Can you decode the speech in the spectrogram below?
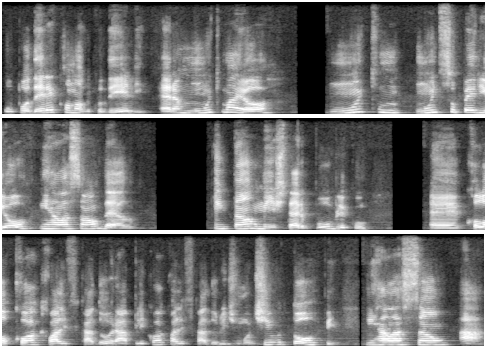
o poder econômico dele era muito maior, muito, muito superior em relação ao dela. Então, o Ministério Público é, colocou a qualificadora, aplicou a qualificadora de motivo torpe em relação a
